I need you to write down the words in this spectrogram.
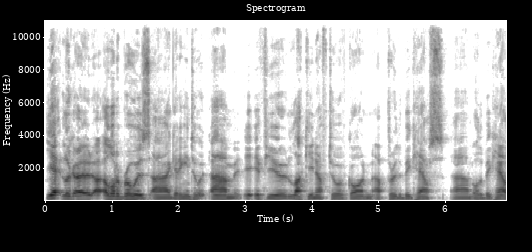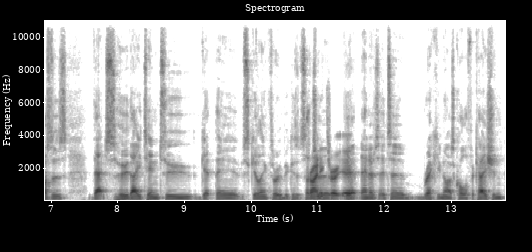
Yeah, look, uh, a lot of brewers are getting into it. Um, if you're lucky enough to have gone up through the big house um, or the big houses, that's who they tend to get their skilling through because it's such training a, through, yeah. yeah. and it's, it's a recognised qualification.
